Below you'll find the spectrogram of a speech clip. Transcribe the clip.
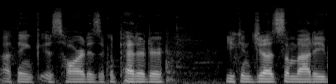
I think it's hard as a competitor you can judge somebody.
